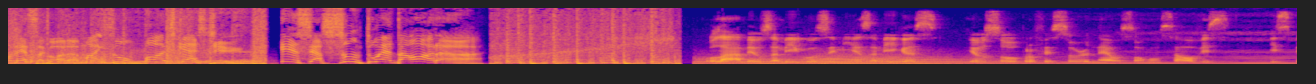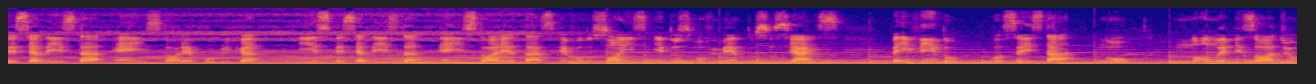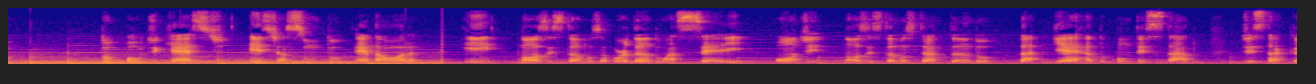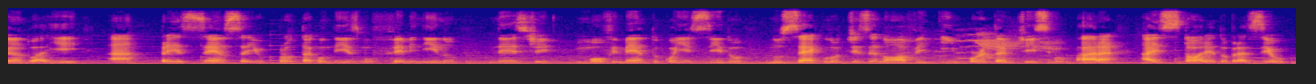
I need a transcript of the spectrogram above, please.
Começa agora mais um podcast. Esse assunto é da hora. Olá, meus amigos e minhas amigas. Eu sou o professor Nelson Gonçalves, especialista em História Pública e especialista em História das Revoluções e dos Movimentos Sociais. Bem-vindo! Você está no nono episódio do podcast Este Assunto é da Hora. E nós estamos abordando uma série onde nós estamos tratando da Guerra do Contestado, destacando aí a presença e o protagonismo feminino neste movimento conhecido no século XIX, importantíssimo para a história do Brasil.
